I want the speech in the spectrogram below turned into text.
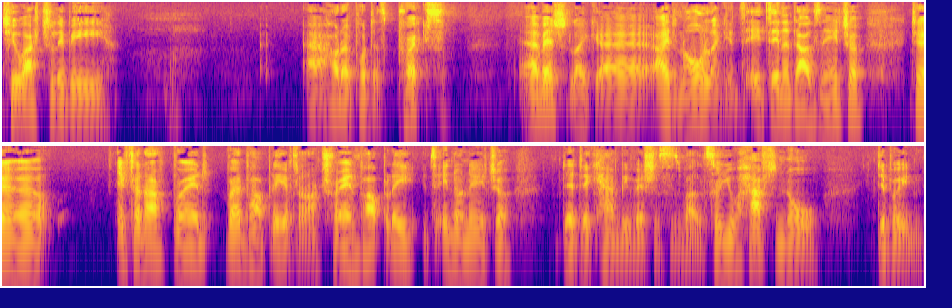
to actually be. Uh, how do I put this? Pricks, a bit like uh, I don't know. Like it's it's in a dog's nature to if they're not bred bred properly, if they're not trained properly, it's in their nature that they can be vicious as well. So you have to know the breeding.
